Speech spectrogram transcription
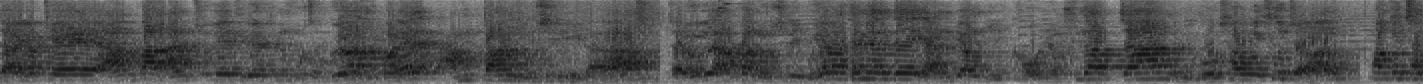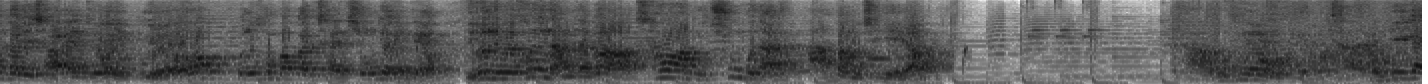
자 이렇게 안방 안쪽에 드레스는 보셨고요. 이번엔 안방 욕실입니다. 자 여기가 안방 욕실이고요. 세면대 양변기 거울용 수납장 그리고 샤워기 수전 환기창까지 잘 되어 있고요. 손 선반까지 잘 시공되어 있네요. 이 정도면 성인 남자가 샤워하기 충분한 안방 욕실이에요 자 오세요 오세요. 자 여기가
